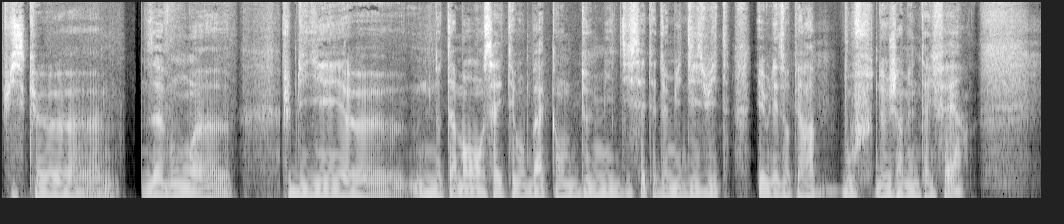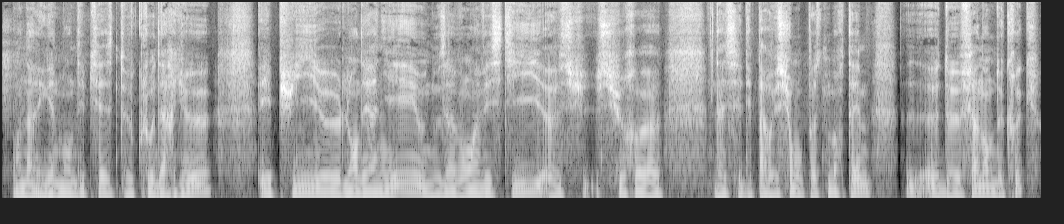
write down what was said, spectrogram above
puisque nous avons publié, notamment, ça a été au bac en 2017 et 2018, il y a eu les opéras bouffe de Germaine Taillefer. On a également des pièces de Claude Arieux. Et puis euh, l'an dernier, nous avons investi euh, sur, euh, là c'est des parutions post-mortem de Fernande de Cruc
